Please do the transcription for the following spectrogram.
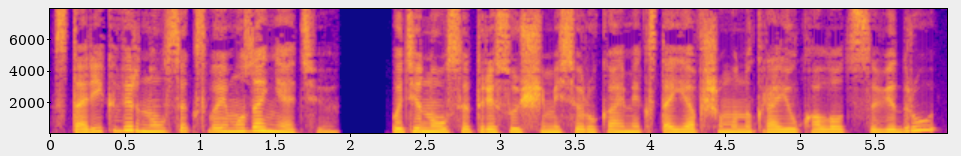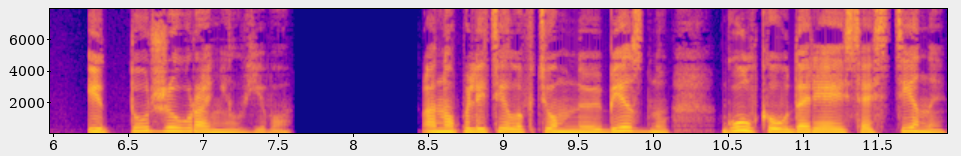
Старик вернулся к своему занятию, потянулся трясущимися руками к стоявшему на краю колодца ведру и тут же уронил его. Оно полетело в темную бездну, гулко ударяясь о стены,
